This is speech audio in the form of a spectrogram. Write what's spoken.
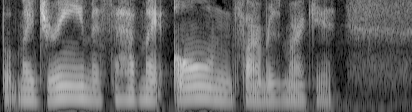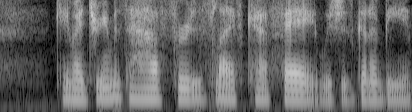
but my dream is to have my own farmer's market. Okay, my dream is to have Fruit is Life Cafe, which is going to be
